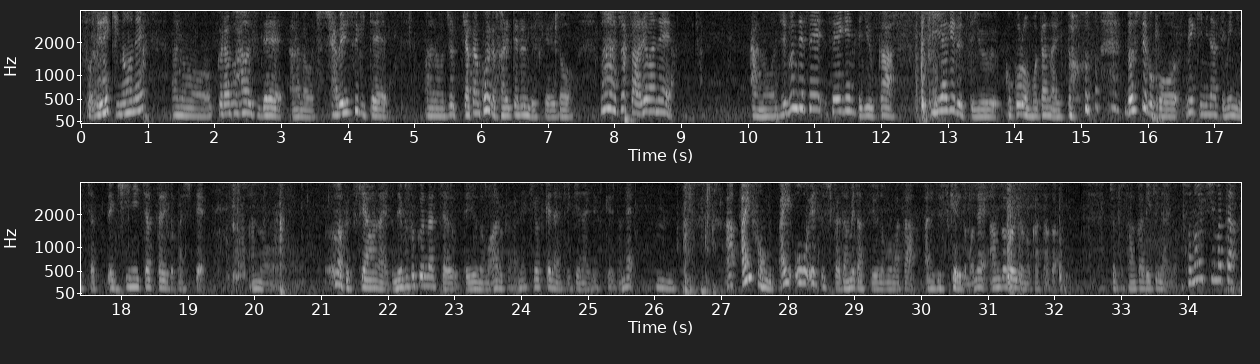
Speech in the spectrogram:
そうでね昨日ねあのクラブハウスであのちょっと喋りすぎてあの若干声が枯れてるんですけれど。まあちょっとあれはねあの自分で制限っていうか切り上げるっていう心を持たないと どうしてもこうね気になって見に行っちゃって聞きに行っちゃったりとかしてあのうまく付き合わないと寝不足になっちゃうっていうのもあるからね気をつけないといけないですけれどね。うんあ iPhone、iOS しかダメだっていうのもまたあれですけれどもね Android の方がちょっと参加できないのそのうちまた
